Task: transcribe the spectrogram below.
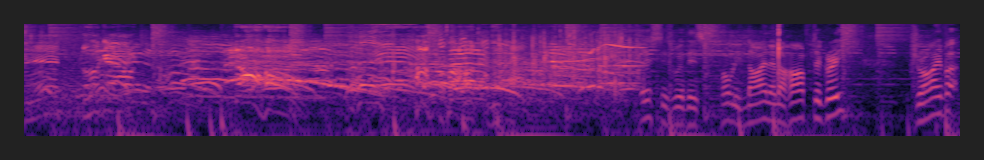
And look out! Oh! This is with his probably nine and a half degree driver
